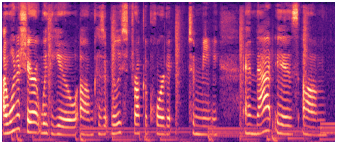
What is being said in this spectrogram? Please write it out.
I want to share it with you because um, it really struck a chord to me. And that is, um,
